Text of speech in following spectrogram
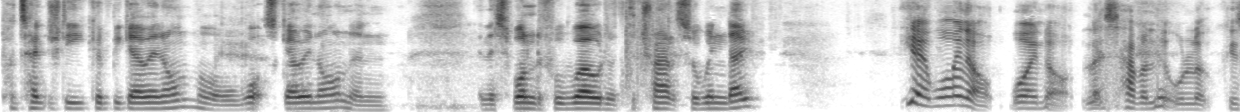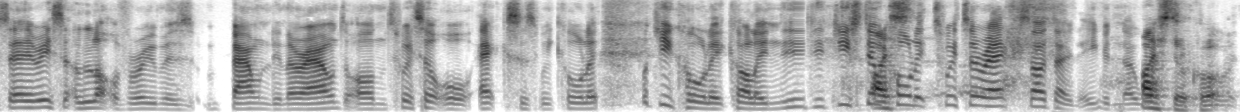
potentially could be going on or what's going on and in this wonderful world of the transfer window? Yeah, why not? Why not? Let's have a little look because there is a lot of rumours bounding around on Twitter or X as we call it. What do you call it, Colin? Did you still I call it Twitter X? I don't even know. I still call, call it.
